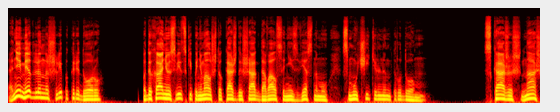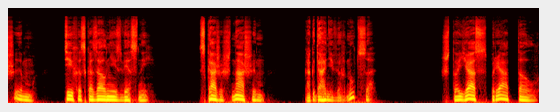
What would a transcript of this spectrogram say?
Они медленно шли по коридору. По дыханию Свицкий понимал, что каждый шаг давался неизвестному с мучительным трудом. «Скажешь нашим», — тихо сказал неизвестный, — «скажешь нашим, когда они вернутся?» Что я спрятал.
